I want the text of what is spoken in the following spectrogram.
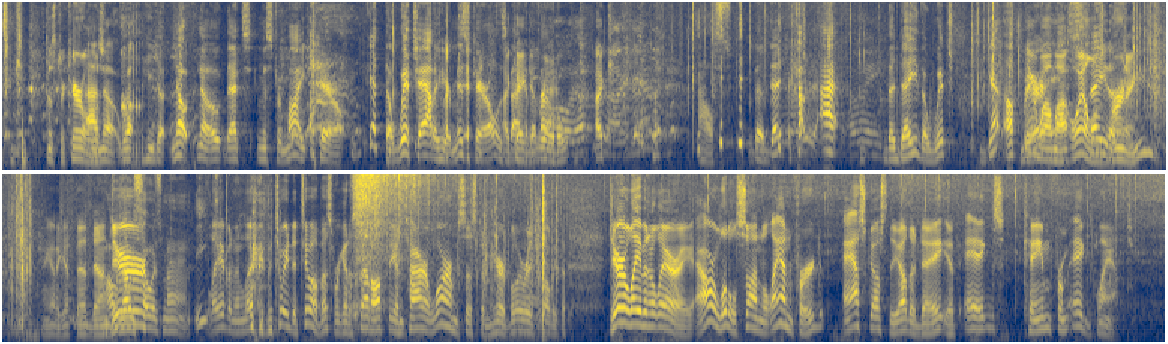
Mr. Carroll I know. Well, he does. No, no, that's Mr. Mike Carroll. Get the witch out of here. Miss Carroll is I back can't in the get rid back. of it. I can't- I'll the day, I, the day the witch get up there. Meanwhile, my oil is stay there. burning. I gotta get that down. Oh Dear no, so is mine. Eat. Laban and Larry, between the two of us, we're gonna set off the entire alarm system here at Blue Ridge Public. Dear Laban and Larry, our little son Lanford asked us the other day if eggs came from eggplant.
